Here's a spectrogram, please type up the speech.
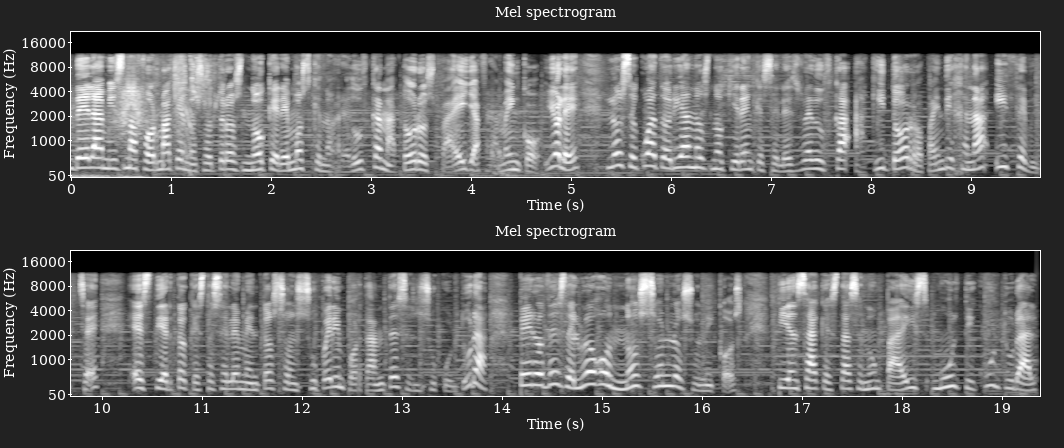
De la misma forma que nosotros no queremos que nos reduzcan a toros, paella, flamenco y olé, los ecuatorianos no quieren que se les reduzca a quito, ropa indígena y ceviche. Es cierto que estos elementos son súper importantes en su cultura, pero desde luego no son los únicos. Piensa que estás en un país multicultural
